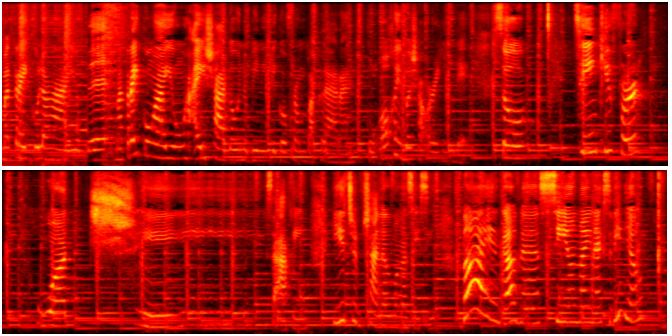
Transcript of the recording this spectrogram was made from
matry ko lang nga yung, bleh, matry ko nga yung eyeshadow na binili ko from Baclaran. Kung okay ba siya or hindi. So, thank you for watching sa aking YouTube channel mga sisi. Bye and God bless! See you on my next video!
